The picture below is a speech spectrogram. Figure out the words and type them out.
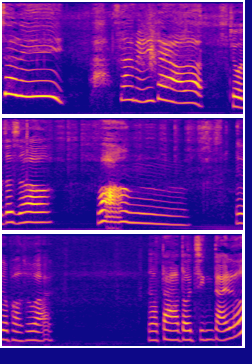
这里。啊，是爱美丽，太好了！结果这时候，汪，那个跑出来，然后大家都惊呆了。哦，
